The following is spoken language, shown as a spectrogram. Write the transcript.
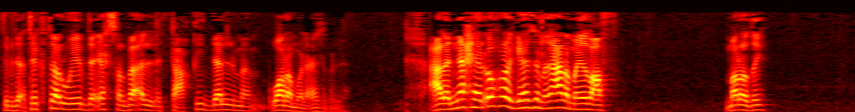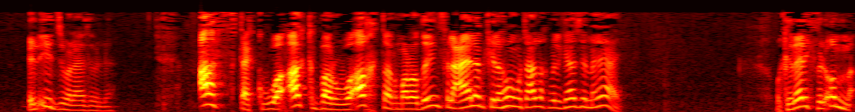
تبدأ تكتر ويبدأ يحصل بقى التعقيد ده الم- ورم والعياذ بالله. على الناحية الأخرى جهاز المناعة لما يضعف. مرضي الإيدز والعياذ بالله. أفتك وأكبر وأخطر مرضين في العالم كلاهما متعلق بالجهاز المناعي. وكذلك في الأمة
